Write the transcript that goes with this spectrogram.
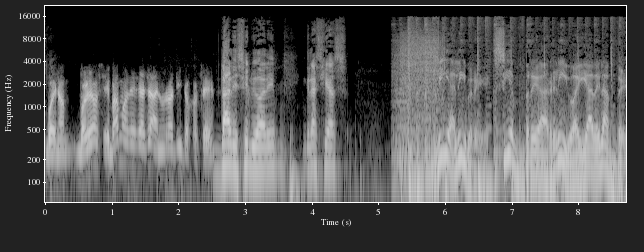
Bueno, volvemos, eh, vamos desde allá en un ratito, José. Dale, Silvio, dale. Gracias. Vía Libre, siempre arriba y adelante.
